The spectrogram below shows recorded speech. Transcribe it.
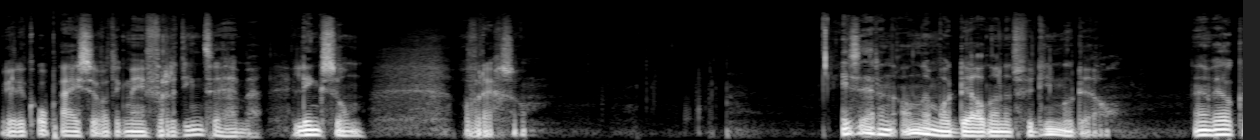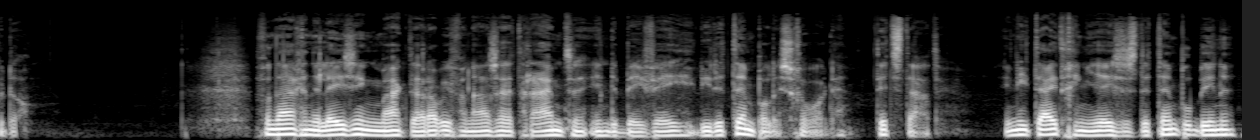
Wil ik opeisen wat ik meen verdiend te hebben, linksom of rechtsom. Is er een ander model dan het verdienmodel? En welke dan? Vandaag in de lezing maakt de rabbi van Nazareth ruimte in de BV die de tempel is geworden. Dit staat er. In die tijd ging Jezus de tempel binnen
